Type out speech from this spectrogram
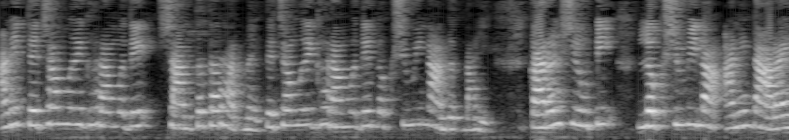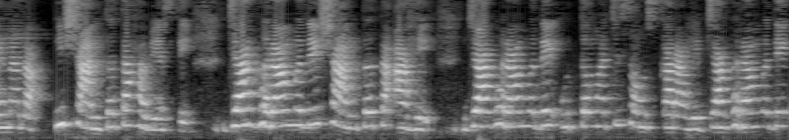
आणि त्याच्यामुळे घरामध्ये शांतता राहत नाही. त्याच्यामुळे घरामध्ये लक्ष्मी नांदत नाही. कारण शेवटी लक्ष्मीला आणि नारायणाला ही शांतता हवी असते. ज्या घरामध्ये शांतता आहे ज्या घरामध्ये उत्तमाचे संस्कार आहेत ज्या घरामध्ये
